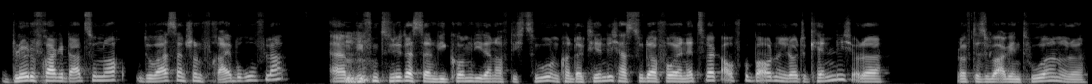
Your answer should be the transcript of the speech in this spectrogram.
blöde Frage dazu noch. Du warst dann schon Freiberufler. Ähm, mhm. Wie funktioniert das dann? Wie kommen die dann auf dich zu und kontaktieren dich? Hast du da vorher ein Netzwerk aufgebaut und die Leute kennen dich oder läuft das über Agenturen oder?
